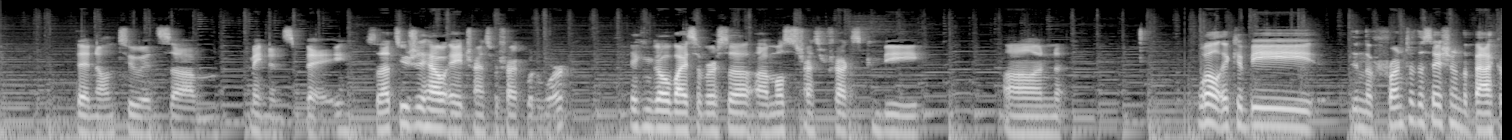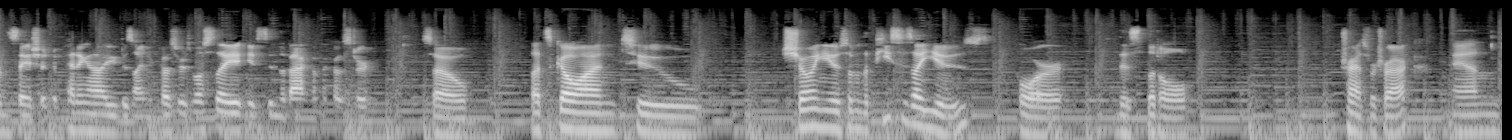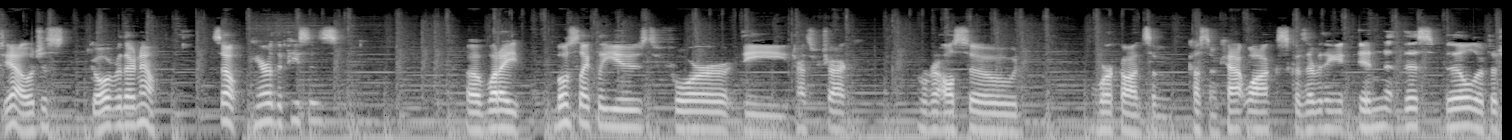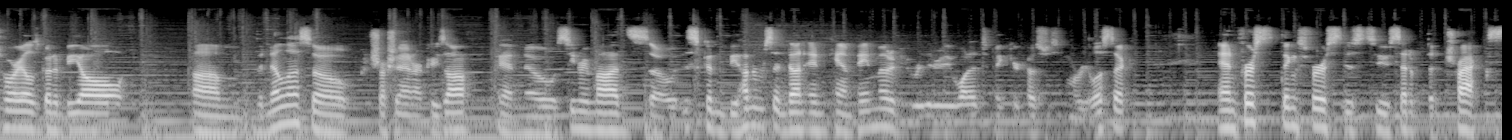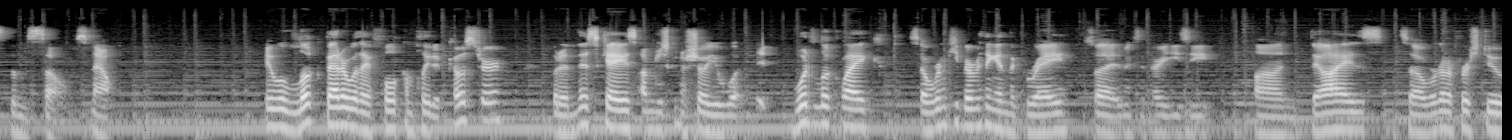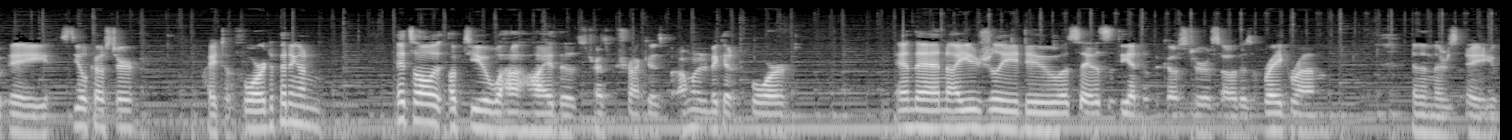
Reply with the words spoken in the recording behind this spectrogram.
then onto its um, maintenance bay. So that's usually how a transfer track would work. It can go vice versa. Uh, most transfer tracks can be on well, it could be in the front of the station or the back of the station, depending on how you design your coasters. Mostly it's in the back of the coaster. So let's go on to showing you some of the pieces I used for this little transfer track. And yeah, we'll just go over there now. So here are the pieces of what I most likely used for the transfer track. We're going to also work on some custom catwalks because everything in this build or tutorial is going to be all um, vanilla, so construction anarchy is off and no scenery mods. So this can be 100% done in campaign mode if you really, really wanted to make your coasters more realistic. And first things first is to set up the tracks themselves. Now, it will look better with a full completed coaster, but in this case, I'm just going to show you what it would look like so we're going to keep everything in the gray so that it makes it very easy on the eyes. So we're going to first do a steel coaster, height of 4, depending on... It's all up to you how high the transfer track is, but I'm going to make it 4. And then I usually do, let's say this is the end of the coaster, so there's a brake run, and then there's a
